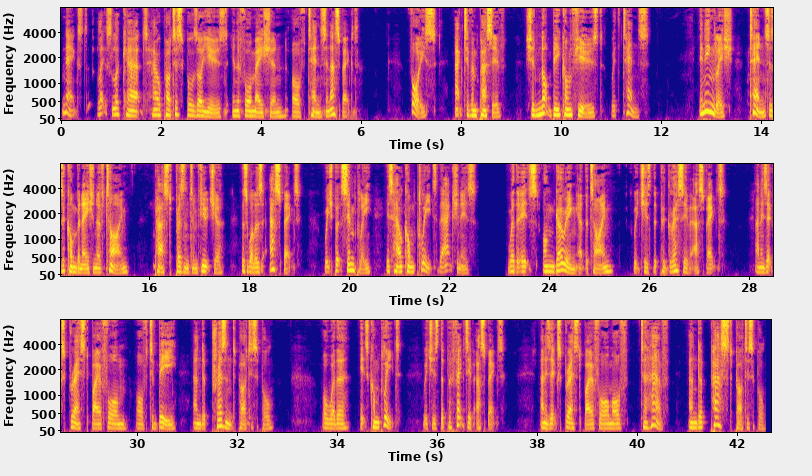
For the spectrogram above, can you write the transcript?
Next, let's look at how participles are used in the formation of tense and aspect. Voice, active and passive, should not be confused with tense. In English, tense is a combination of time, past, present and future, as well as aspect, which put simply is how complete the action is. Whether it's ongoing at the time, which is the progressive aspect, and is expressed by a form of to be and a present participle, or whether it's complete, which is the perfective aspect, and is expressed by a form of to have, and a past participle.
